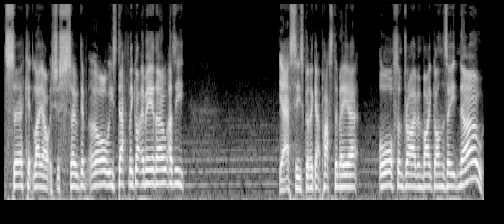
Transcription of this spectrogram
circuit layout. It's just so difficult. Oh, he's definitely got him here though. Has he? Yes, he's going to get past him here. Awesome driving by Gonzi. No.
